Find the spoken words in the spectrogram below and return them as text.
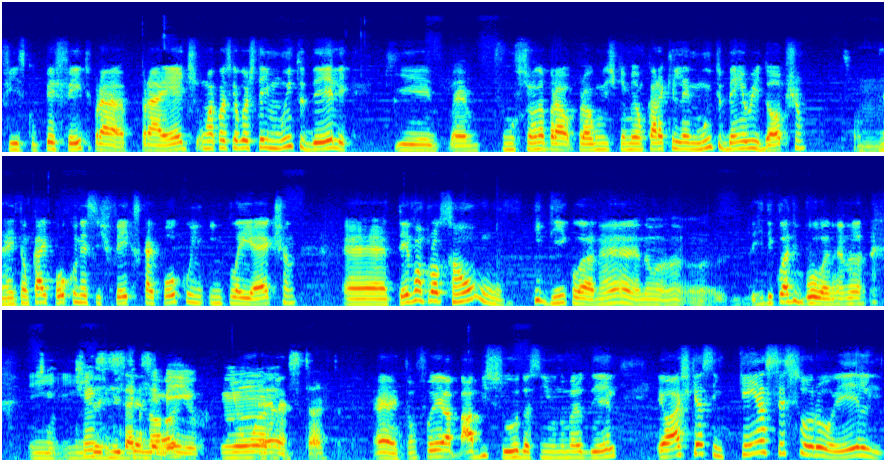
físico perfeito para Edge. Uma coisa que eu gostei muito dele, que é, funciona para alguns esquemas, é um cara que lê muito bem o read option. Hum. Né? Então cai pouco nesses fakes, cai pouco em, em play action. É, teve uma produção ridícula, né? No, no, ridícula de boa, né? No, em, em 15 meio em um é, ano. É, então foi absurdo assim o número dele. Eu acho que assim, quem assessorou ele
